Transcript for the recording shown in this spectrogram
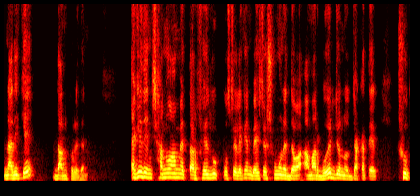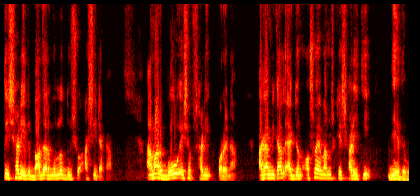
নারীকে দান করে দেন। একই দিন শানু আহমেদ তার ফেসবুক পোস্টে লেখেন, ব্যারিস্টার সুমনের দেওয়া আমার বউয়ের জন্য জাকাতের সুতি শাড়ির বাজার মূল্য দুশো আশি টাকা। আমার বউ এসব শাড়ি পরে না। আগামীকাল একজন অসহায় মানুষকে শাড়িটি দিয়ে দেব।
